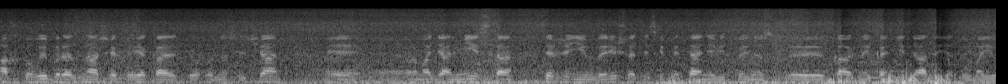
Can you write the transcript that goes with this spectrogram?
А хто вибере з наших, як кажуть, односельчан, е, е, громадян міста, це вже їм вирішувати ці питання. Відповідно, з, е, кожний кандидат, я думаю,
